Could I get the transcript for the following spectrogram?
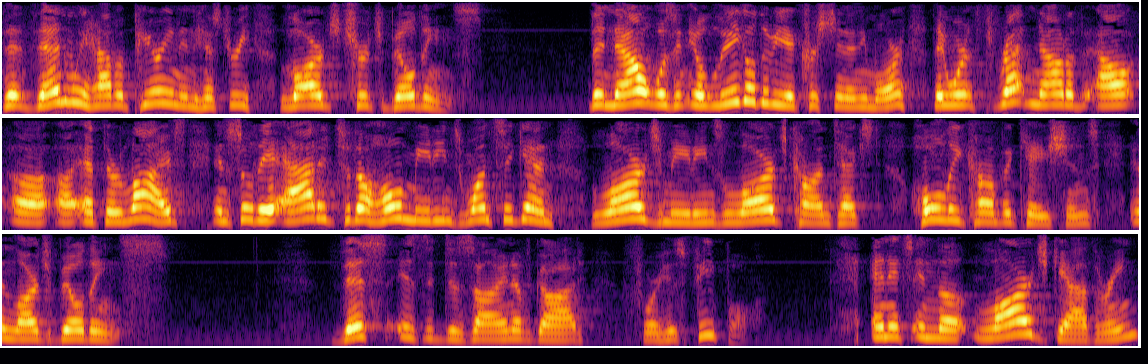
that then we have appearing in history large church buildings that now it wasn't illegal to be a Christian anymore. They weren't threatened out, of, out uh, uh, at their lives. And so they added to the home meetings, once again, large meetings, large context, holy convocations, and large buildings. This is the design of God for his people. And it's in the large gathering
